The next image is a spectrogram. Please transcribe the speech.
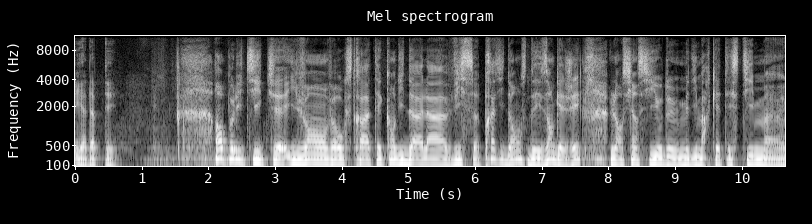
et adapté. En politique, Yvan Verhoekstraat est candidat à la vice-présidence des engagés. L'ancien CEO de Medimarket estime euh,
